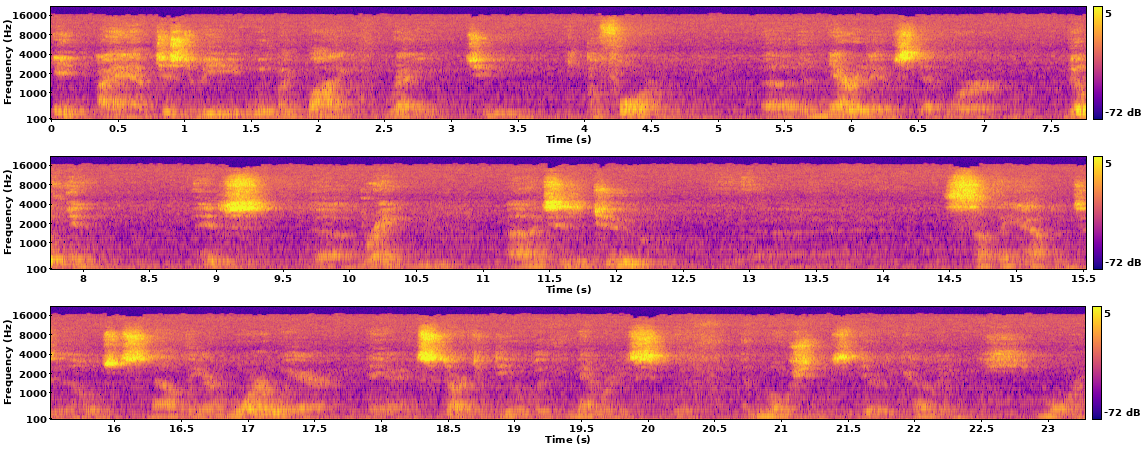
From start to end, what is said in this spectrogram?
it I have just to be with my body ready to perform uh, the narratives that were built in his uh, brain. Uh, in season two, uh, something happened to the hosts. Now they are more aware. They start to deal with memories, with emotions. They're becoming more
